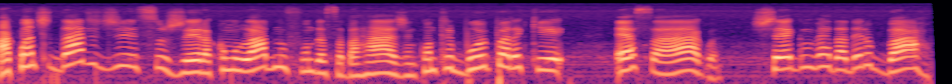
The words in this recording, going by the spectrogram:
A quantidade de sujeira acumulada no fundo dessa barragem contribui para que essa água chegue um verdadeiro barro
